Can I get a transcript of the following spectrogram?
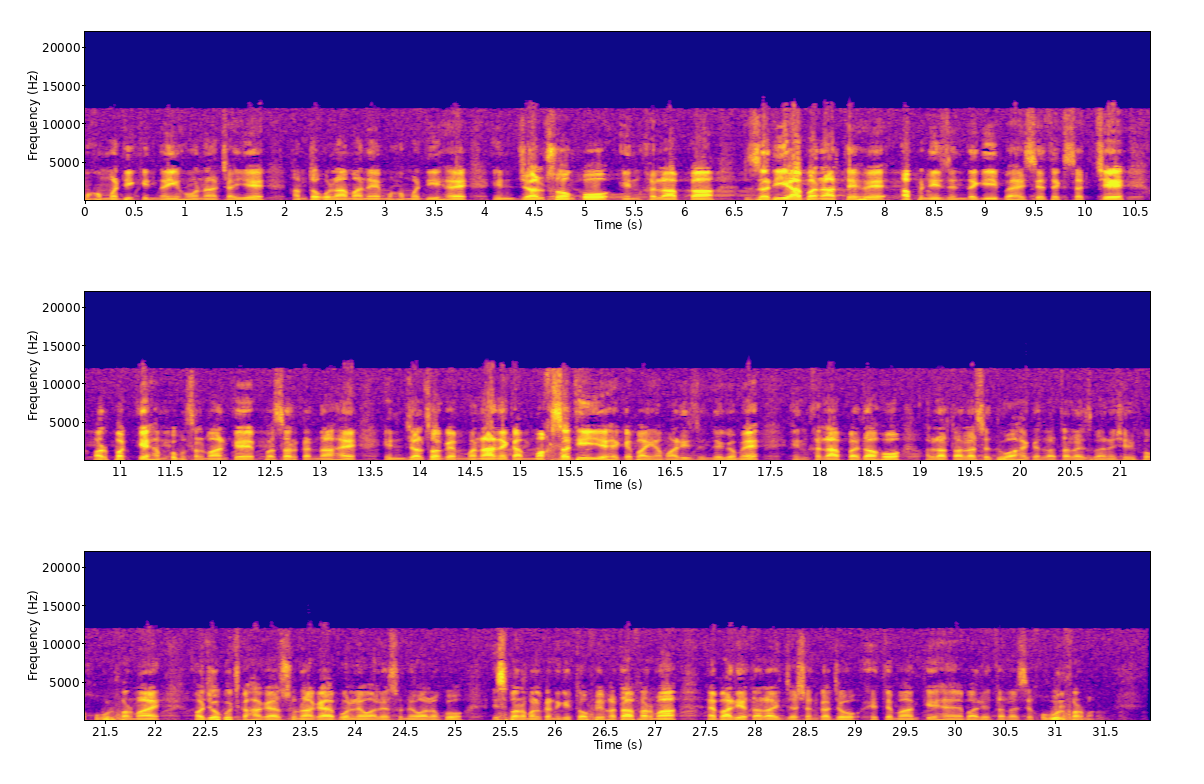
मोहम्मदी की नहीं होना चाहिए। हम तो गुलामान मोहम्मदी है। इन जलसों को इनकलाब का ज़रिया बनाते हुए अपनी ज़िंदगी बहसियत एक सच्चे और पक्के हमको मुसलमान के बसर करना है। इन जलसों के मनाने का मकसद ही ये है कि भाई हमारी ज़िंदगी में इनकलाब पैदा हो। अल्लाह ताला से दुआ है कि अल्लाह ताला इस गाने शरीफ को कबूल फरमाए और जो कुछ कहा गया, सुना गया, बोलने वाले, सुनने वालों को इस पर अमल करने की तोफ़ी अता फरमा। ए बारी तला इस जश्न का जो अहतमाम किए हैं, बारी तला से कबूल फरमा।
